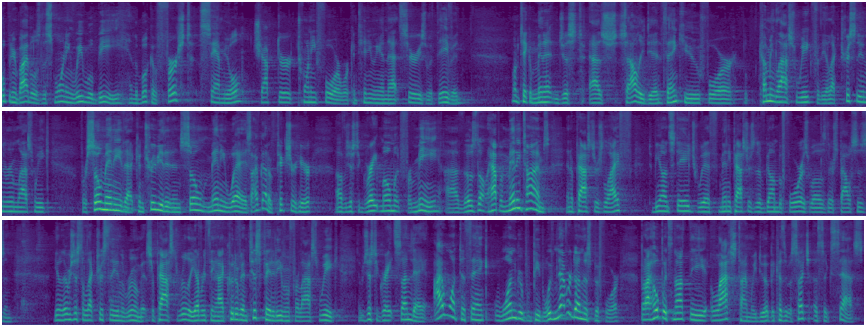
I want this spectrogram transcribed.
Open your Bibles this morning. We will be in the book of 1 Samuel, chapter 24. We're continuing in that series with David. I want to take a minute and just, as Sally did, thank you for coming last week, for the electricity in the room last week, for so many that contributed in so many ways. I've got a picture here of just a great moment for me. Uh, those don't happen many times in a pastor's life to be on stage with many pastors that have gone before, as well as their spouses and you know, there was just electricity in the room. It surpassed really everything I could have anticipated even for last week. It was just a great Sunday. I want to thank one group of people. We've never done this before, but I hope it's not the last time we do it because it was such a success.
